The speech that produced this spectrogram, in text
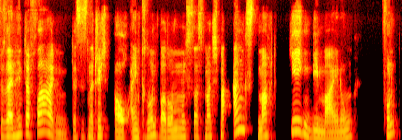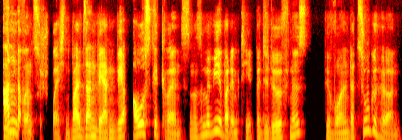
für sein Hinterfragen. Das ist natürlich auch ein Grund, warum uns das manchmal Angst macht, gegen die Meinung von hm. anderen zu sprechen, weil dann werden wir ausgegrenzt. Und dann sind wir wieder bei dem Bedürfnis, wir wollen dazugehören.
